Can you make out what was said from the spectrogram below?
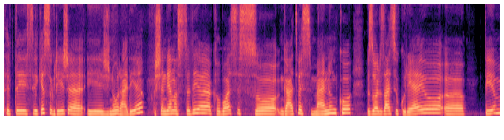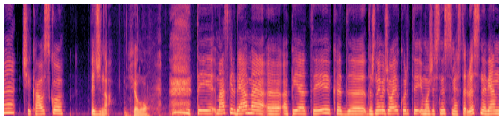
Taip, tai sveiki sugrįžę į žinių radiją. Šiandieną studijoje kalbuosi su gatvės menininku, vizualizacijų kuriejų uh, Pijumi Čikausku Pidžino. Hello. Tai mes kalbėjome uh, apie tai, kad uh, dažnai važiuoji kurti į mažesnius miestelius, ne vien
